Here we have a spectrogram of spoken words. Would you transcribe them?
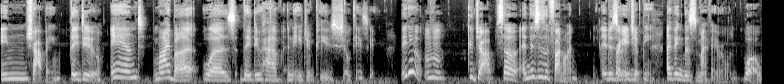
in shopping. They do. And my butt was they do have an Agent P's showcase here. They do. Mm-hmm. Good job. So, and this is a fun one It is for a- Agent P. I think this is my favorite one. Whoa.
